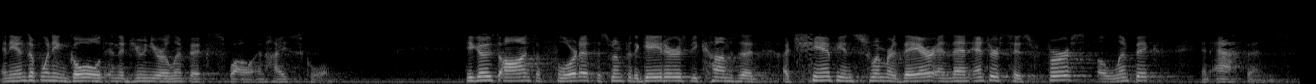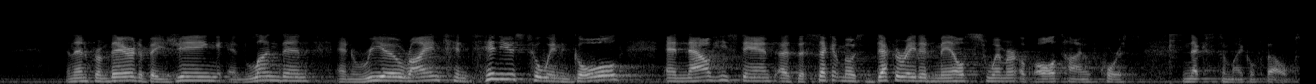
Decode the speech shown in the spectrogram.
And he ends up winning gold in the Junior Olympics while in high school. He goes on to Florida to swim for the Gators, becomes a, a champion swimmer there, and then enters his first Olympics in Athens. And then from there to Beijing and London and Rio, Ryan continues to win gold, and now he stands as the second most decorated male swimmer of all time, of course, next to Michael Phelps.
